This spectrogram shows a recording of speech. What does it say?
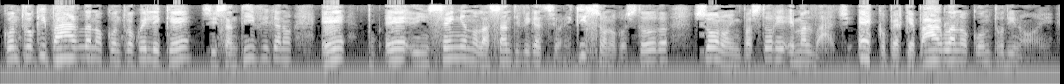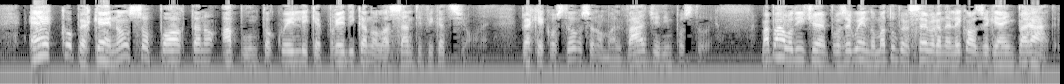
Contro chi parlano? Contro quelli che si santificano e, e insegnano la santificazione. Chi sono costoro? Sono impastori e malvagi. Ecco perché parlano contro di noi. Ecco perché non sopportano appunto quelli che predicano la santificazione. Perché costoro sono malvagi ed impostori. Ma Paolo dice, proseguendo, ma tu persevera nelle cose che hai imparate.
